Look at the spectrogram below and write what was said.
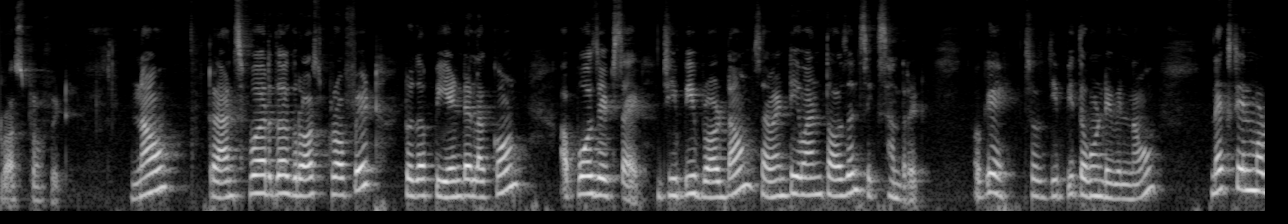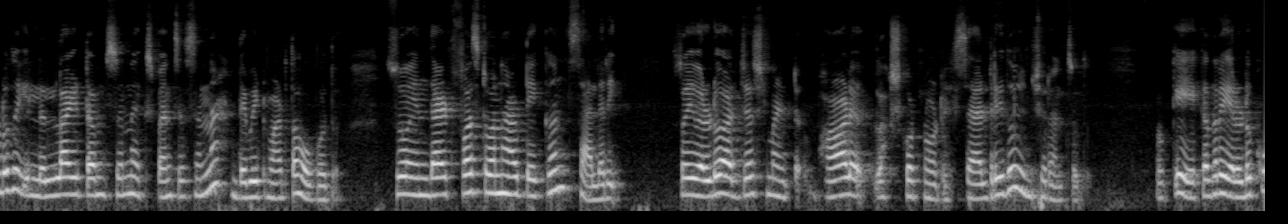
gross profit ನಾವು transfer the gross profit to the P and L account opposite side G P brought down seventy one thousand six hundred okay so G P ತೊಗೊಂಡಿವಿಲ್ಲ ನಾವು. ನೆಕ್ಸ್ಟ್ ಏನು ಮಾಡೋದು? ಇಲ್ಲೆಲ್ಲ ಐಟಮ್ಸನ್ನು ಎಕ್ಸ್ಪೆನ್ಸಸನ್ನು ಡೆಬಿಟ್ ಮಾಡ್ತಾ ಹೋಗೋದು. So in that first one have taken salary so ಇವೆರಡು ಅಡ್ಜಸ್ಟ್ಮೆಂಟ್ ಭಾಳ ಲಕ್ಷ ಕೊಟ್ಟು ನೋಡಿರಿ. ಸ್ಯಾಲ್ರಿದು ಇನ್ಶೂರೆನ್ಸದು ಓಕೆ ಯಾಕಂದ್ರೆ ಎರಡಕ್ಕೂ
